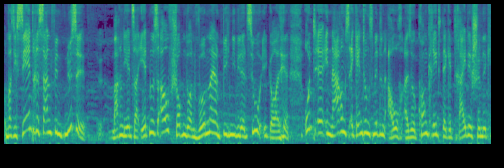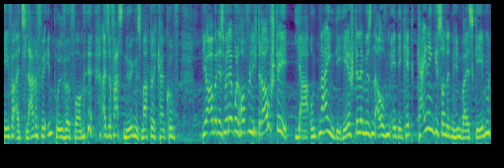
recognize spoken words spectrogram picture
und was ich sehr interessant finde, Nüsse. Machen die jetzt eine Erdnuss auf, shoppen da einen Wurm rein und biegen die wieder zu, egal. Und äh, in Nahrungsergänzungsmitteln auch, also konkret der Getreideschimmelkäfer als Larve in Pulverform. Also fast nirgends, macht euch keinen Kopf. Ja, aber das wird ja wohl hoffentlich draufstehen. Ja und nein, die Hersteller müssen auf dem Etikett keinen gesonderten Hinweis geben,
